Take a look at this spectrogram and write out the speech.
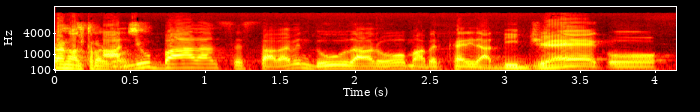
È un'altra a cosa. New Balance è stata venduta a Roma per carità di Geco,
